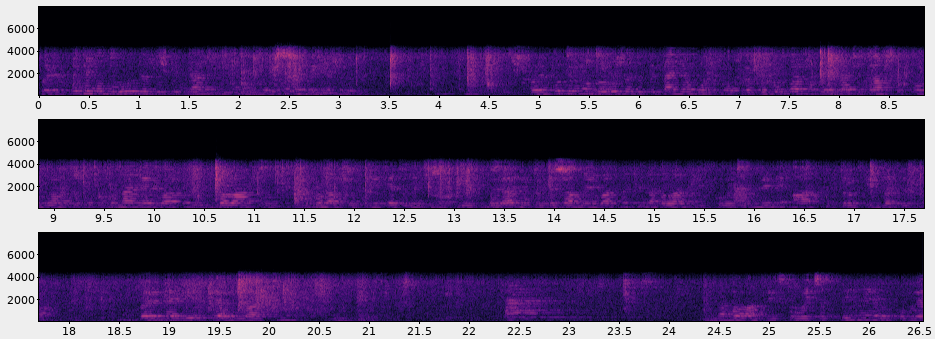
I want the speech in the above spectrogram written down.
Переходимо до розгляду питань. Рішення прийнято. Переходимо до розгляду питання восьмого про безоплатну передачу транспортного засобу комунальної власності з балансу виконавчого комітету Нетішинської міської ради до державної власності на баланс військової частини А 4722. Передається у власність на баланс військової частини легковий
